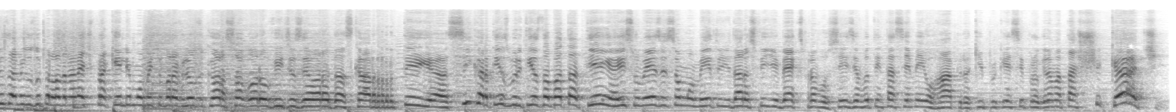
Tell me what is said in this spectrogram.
queridos amigos do Peladranet, para aquele momento maravilhoso que hora só agora ouvintes é hora das cartinhas. Sim, cartinhas bonitinhas da batatinha. É isso mesmo, esse é o momento de dar os feedbacks para vocês. Eu vou tentar ser meio rápido aqui, porque esse programa tá chicante.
